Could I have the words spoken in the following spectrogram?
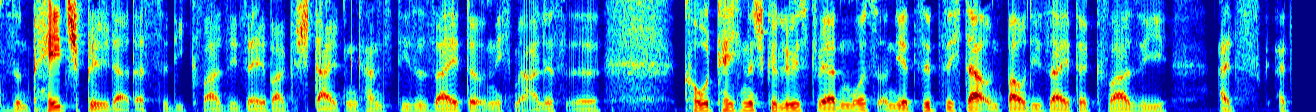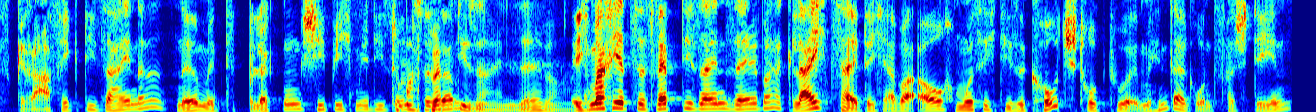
so ein Page-Builder, dass du die quasi selber gestalten kannst, diese Seite und nicht mehr alles äh, codetechnisch gelöst werden muss. Und jetzt sitze ich da und baue die Seite quasi als, als Grafikdesigner, ne, mit Blöcken schiebe ich mir die so Du machst zusammen. Webdesign selber. Ich mache jetzt das Webdesign selber, gleichzeitig aber auch muss ich diese Codestruktur im Hintergrund verstehen,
